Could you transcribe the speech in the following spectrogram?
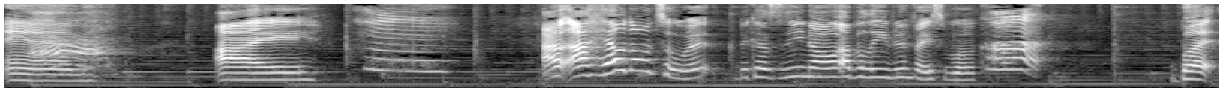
And ah. I, I, I held on to it because, you know, I believed in Facebook. But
